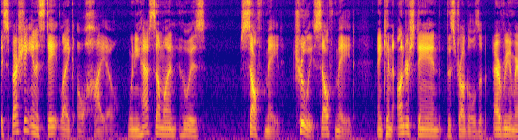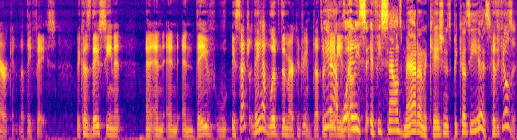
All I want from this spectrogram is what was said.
especially in a state like Ohio when you have someone who is self-made truly self-made and can understand the struggles of every American that they face because they've seen it and and and, and they've essentially they have lived the American dream that's what yeah, JD has well, done and he's, if he sounds mad on occasion, it's because he is. because he feels it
